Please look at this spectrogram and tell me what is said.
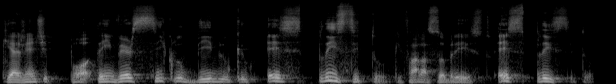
que a gente pode, tem versículo bíblico explícito que fala sobre isso, explícito.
